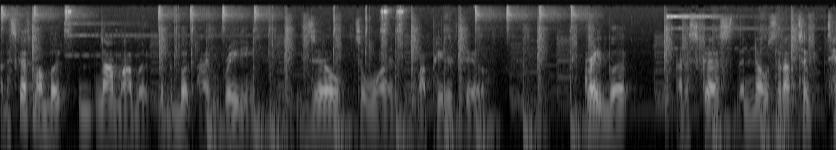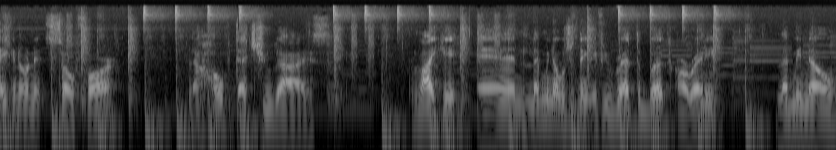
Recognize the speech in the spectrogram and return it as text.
I discussed my book, not my book, but the book I'm reading, Zero to One by Peter Thiel. Great book. I discussed the notes that I've took, taken on it so far, and I hope that you guys like it. And let me know what you think. If you read the book already, let me know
